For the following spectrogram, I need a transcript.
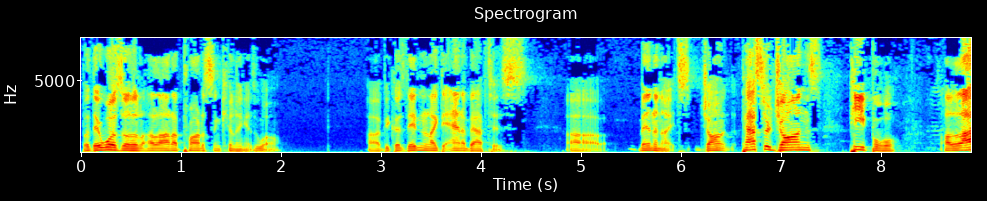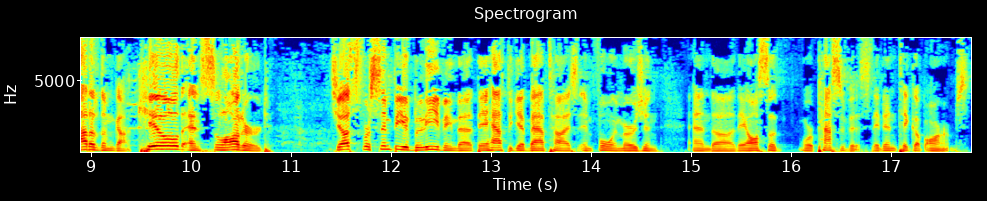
But there was a, a lot of Protestant killing as well. Uh, because they didn't like the Anabaptists, uh, Mennonites. John, Pastor John's people, a lot of them got killed and slaughtered just for simply believing that they have to get baptized in full immersion. And uh, they also were pacifists. They didn't take up arms.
